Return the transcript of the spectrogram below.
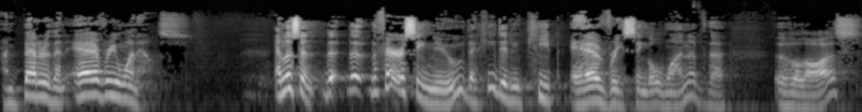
I'm better than everyone else. And listen, the, the, the, Pharisee knew that he didn't keep every single one of the, of the laws.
